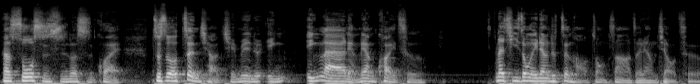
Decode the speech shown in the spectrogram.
那说时迟那时快，这时候正巧前面就迎迎来了两辆快车，那其中一辆就正好撞上了这辆轿车。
